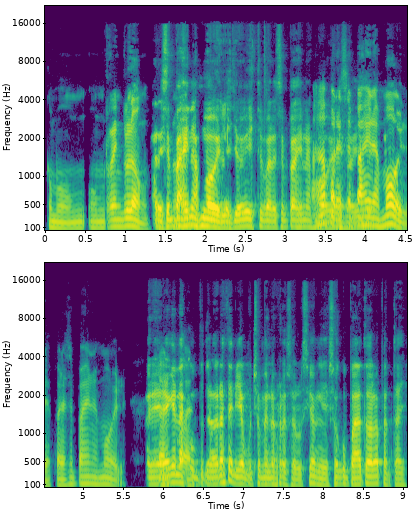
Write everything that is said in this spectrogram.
como un, renglón. Parecen páginas móviles, yo he visto, parecen páginas ah, parecen páginas móviles, parecen páginas móviles. Pero era que las computadoras tenían mucho menos resolución y eso ocupaba toda la pantalla.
